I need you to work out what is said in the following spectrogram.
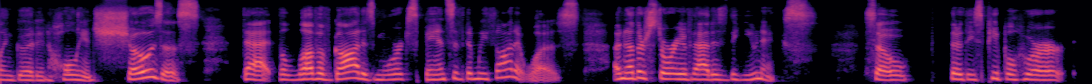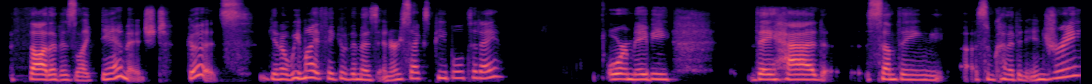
and good and holy and shows us that the love of God is more expansive than we thought it was. Another story of that is the eunuchs. So there are these people who are thought of as like damaged goods. You know, we might think of them as intersex people today, or maybe they had something, uh, some kind of an injury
